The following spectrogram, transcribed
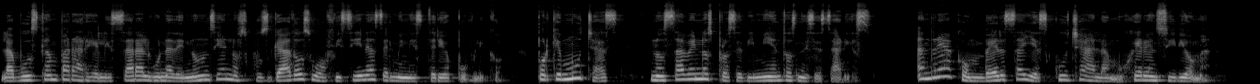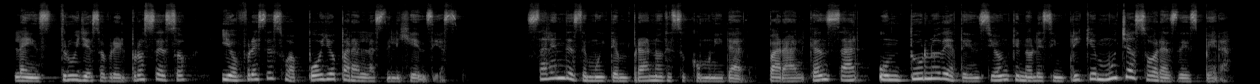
La buscan para realizar alguna denuncia en los juzgados u oficinas del Ministerio Público, porque muchas no saben los procedimientos necesarios. Andrea conversa y escucha a la mujer en su idioma, la instruye sobre el proceso y ofrece su apoyo para las diligencias. Salen desde muy temprano de su comunidad para alcanzar un turno de atención que no les implique muchas horas de espera.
